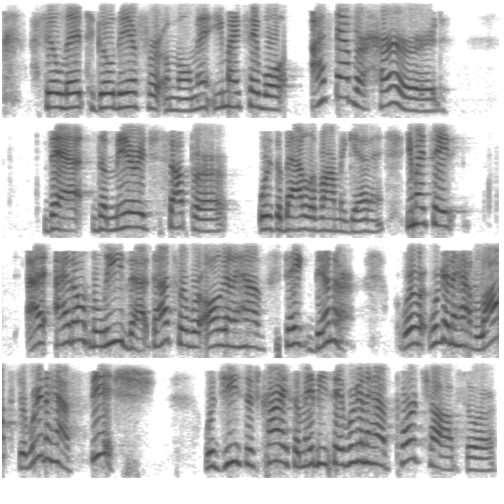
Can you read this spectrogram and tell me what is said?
I feel led to go there for a moment. You might say, well, I've never heard that the marriage supper was the Battle of Armageddon. You might say, I, I don't believe that. That's where we're all going to have steak dinner. We're, we're going to have lobster. We're going to have fish with Jesus Christ. Or maybe say we're going to have pork chops or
